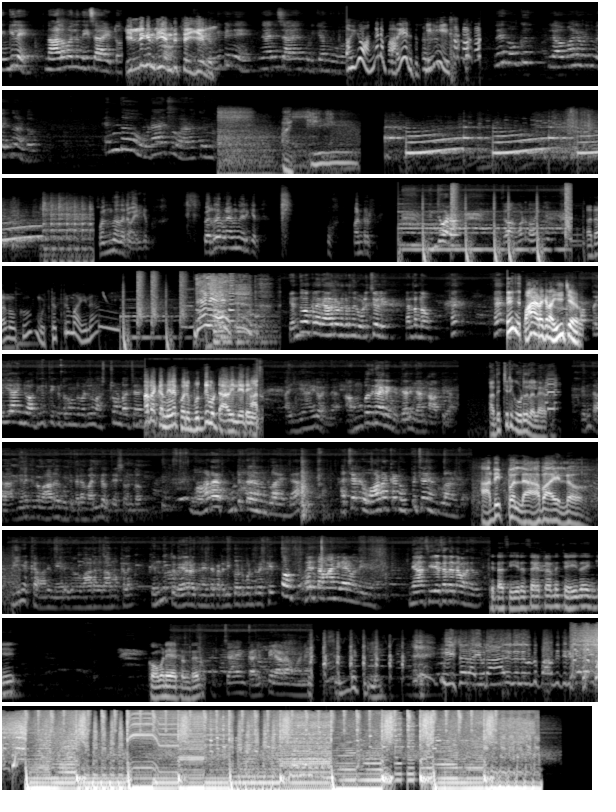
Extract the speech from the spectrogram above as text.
എങ്കിലേ നാളെ മുതൽ നീ ചായ ഇട്ടോ ഇല്ലെങ്കിൽ നീ എന്ത് ചെയ്യും? പിന്നെ ഞാൻ ഈ ചായ കുടിക്കാൻ പോവാ. അയ്യോ അങ്ങനെ പറയരുത് പ്ലീസ് ദേ നോക്ക് ലവ്മാൻ അവിടെ നിന്ന് വരുന്ന കണ്ടോ? എന്തോ ഉടായ്പ വണക്കുന്നു ഒന്നതരമായിരിക്കുന്നു. വെറുതെ പറയാനൊന്നും ആയിരിക്കരുത്. വണ്ടർഫുൾ അതാ നോക്കൂ മുറ്റത്തൊരു മൈന. എന്ത് മക്കളെ രാവിലെ ഇവിടെ കിടന്നൊരു ഒളിച്ചു കളി? രണ്ടെണ്ണോ പത്തയ്യായിരം രൂപ അധികത്തിൽ കിട്ടുന്നുണ്ട്. വലിയ നഷ്ടം അതൊക്കെ നിനക്കൊരു ബുദ്ധിമുട്ടാവില്ലേ അയ്യായിരം അല്ല അമ്പതിനായിരം കിട്ടിയാലും ഞാൻ ഹാപ്പിയാ അതിച്ചിരി കൂടുതലല്ലേ എന്താടാ? നിനക്കൊക്കെ വാടക കൂട്ടിത്തരാൻ വല്ല ഉദ്ദേശമുണ്ടോ? വാടക ഒപ്പിച്ചാൽ അതിപ്പോ ലാഭായല്ലോ. നീയൊക്കെ ആദ്യം നേരെ ചൊവ്വെ വാടക താ മക്കളെ. എന്നിട്ട് വേറെ എന്റെ പെടലിക്കോട്ട് കൊണ്ടുവെക്ക്. ഒരു തമാശക്കാരൻ വന്നിരിക്കുന്നു. ഞാൻ സീരിയസ് ആയിട്ട് തന്നെ പറഞ്ഞത്. സീരിയസ് ആയിട്ടാണ് ചെയ്തെങ്കിൽ കോമഡി ആയിട്ടുണ്ട്. ഈശ്വര ഇവിടെ ആരും ഒന്ന് പറഞ്ഞു ചിരിക്കാൻ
